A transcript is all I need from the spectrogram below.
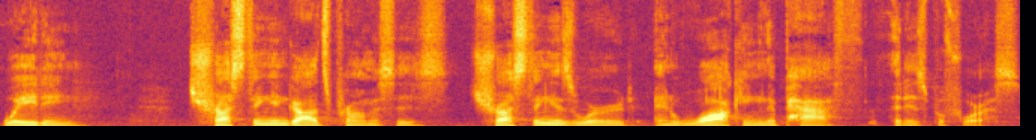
waiting, trusting in God's promises, trusting His word, and walking the path that is before us.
